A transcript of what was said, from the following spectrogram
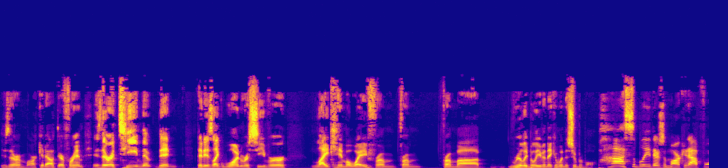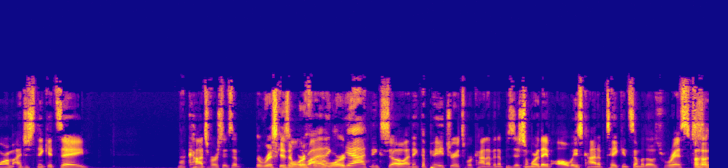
is there a market out there for him? Is there a team that, that, that is like one receiver like him away from, from, from, uh, really believing they can win the Super Bowl? Possibly there's a market out for him. I just think it's a, not controversy. It's a the risk isn't worth the I think- reward. yeah, I think so. I think the Patriots were kind of in a position where they've always kind of taken some of those risks Uh-huh.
